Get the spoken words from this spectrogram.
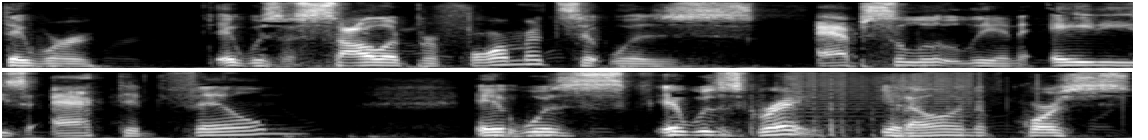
they were. It was a solid performance. It was absolutely an '80s acted film. It was it was great, you know, and of course,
